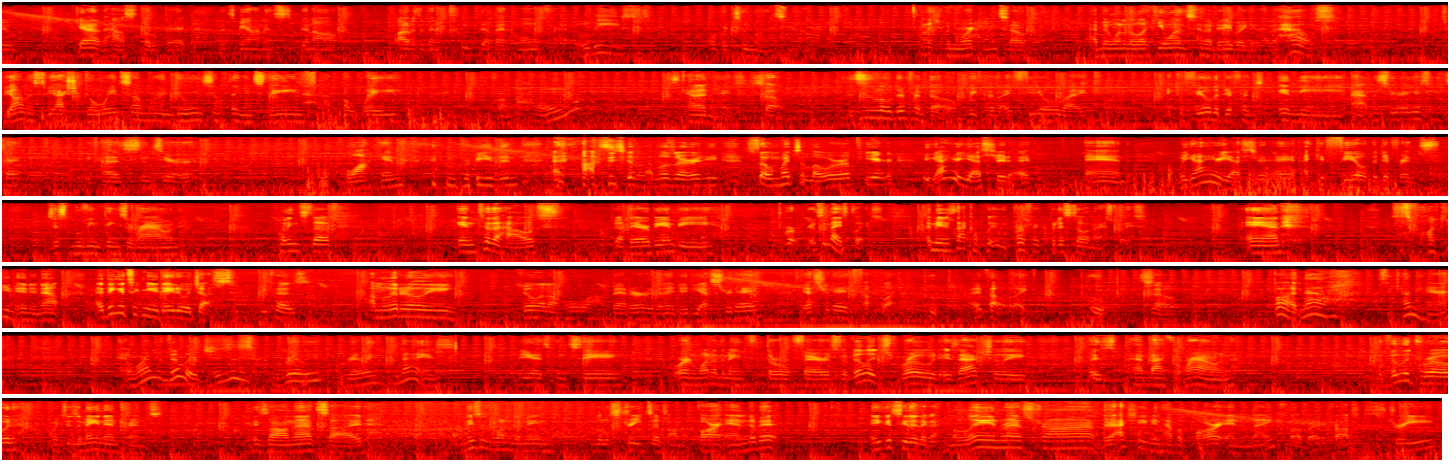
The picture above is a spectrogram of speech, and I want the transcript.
get out of the house a little bit. Let's be honest, been all a lot of us have been cooped up at home for at least over two months now. I've actually been working, so I've been one of the lucky ones that have been able to get out of the house. To be honest, to be actually going somewhere and doing something and staying away from home, it's kind of nice. So this is a little different though because I feel like I can feel the difference in the atmosphere, I guess you could say. Because since you're walking, breathing, and oxygen levels are already so much lower up here. We got here yesterday, and we got here yesterday. I could feel the difference just moving things around, putting stuff into the house. We got the Airbnb. It's a nice place. I mean, it's not completely perfect, but it's still a nice place and just walking in and out. I think it took me a day to adjust because I'm literally feeling a whole lot better than I did yesterday. Yesterday I felt like poop. I felt like poop. So, but now as we come here and we're in the village, this is really, really nice. You guys can see we're in one of the main thoroughfares. The village road is actually is pan back around village road, which is the main entrance, is on that side. And this is one of the main little streets that's on the far end of it. And you can see there's like a Malayan restaurant. They actually even have a bar and nightclub right across the street.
